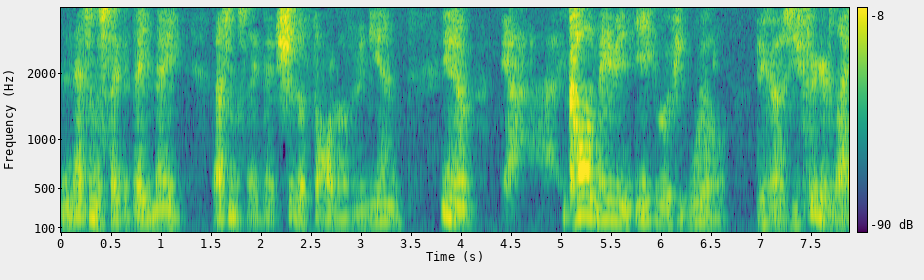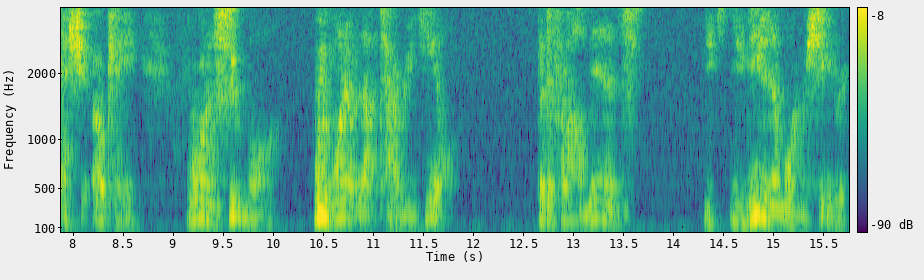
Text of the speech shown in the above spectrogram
And that's a mistake that they made. That's a mistake they should have thought of. And again, you know, call it maybe an ego if you will, because you figured last year, okay, we're going to Super Bowl. We won it without Tyreek Hill. But the problem is, you, you need a number one receiver.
